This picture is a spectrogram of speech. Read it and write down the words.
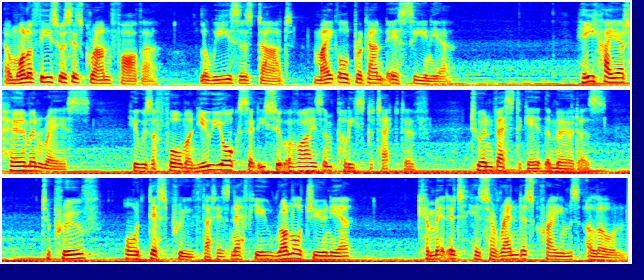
and one of these was his grandfather, Louisa's dad, Michael Brigante Sr. He hired Herman Race, who was a former New York City supervising police detective, to investigate the murders, to prove or disprove that his nephew Ronald Jr. committed his horrendous crimes alone.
